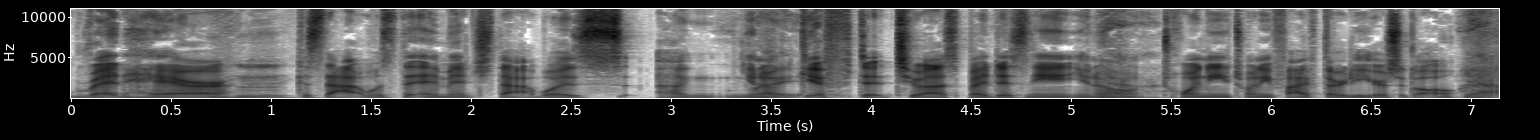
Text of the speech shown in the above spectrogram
red hair because that was the image that was uh, you know Mm-hmm. Right. gifted to us by Disney, you know, Yeah. 20, 25, 30 years ago. Yeah.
